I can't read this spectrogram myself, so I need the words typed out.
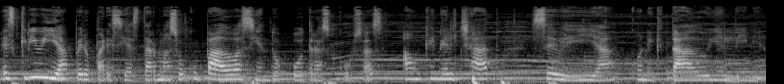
Escribía, pero parecía estar más ocupado haciendo otras cosas, aunque en el chat se veía conectado y en línea.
